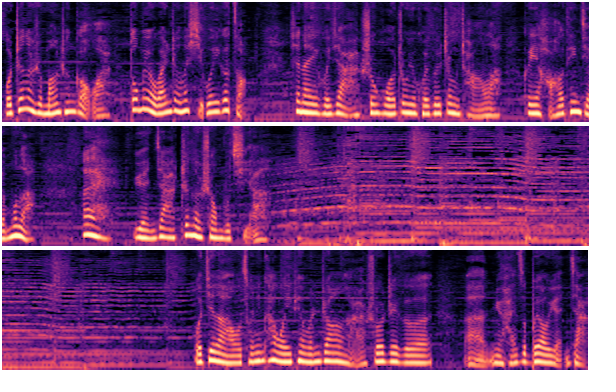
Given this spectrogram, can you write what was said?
我真的是忙成狗啊，都没有完整的洗过一个澡。现在一回家，生活终于回归正常了，可以好好听节目了。哎，远嫁真的伤不起啊。我记得啊，我曾经看过一篇文章啊，说这个呃女孩子不要远嫁。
